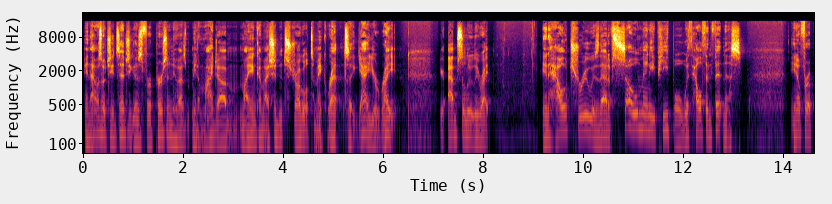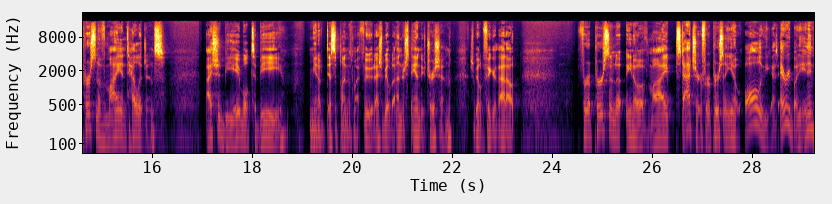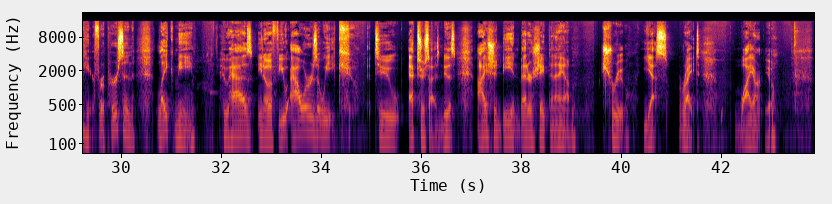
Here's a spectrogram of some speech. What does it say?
And that was what she had said. She goes, for a person who has, you know, my job, my income, I shouldn't struggle to make rent. So yeah, you're right. You're absolutely right. And how true is that of so many people with health and fitness? You know, for a person of my intelligence, I should be able to be, you know, disciplined with my food. I should be able to understand nutrition. I should be able to figure that out for a person, you know, of my stature, for a person, you know, all of you guys, everybody in here, for a person like me who has, you know, a few hours a week to exercise and do this, I should be in better shape than I am. True. Yes. Right. Why aren't you?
